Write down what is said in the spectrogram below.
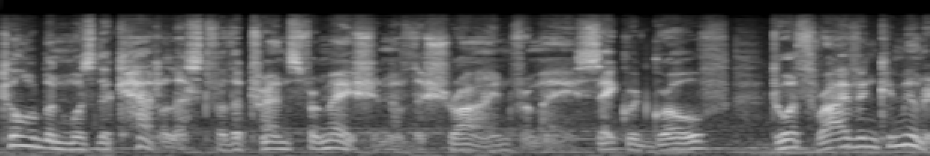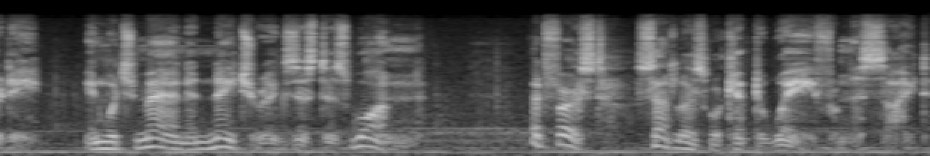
Tolban was the catalyst for the transformation of the shrine from a sacred grove to a thriving community in which man and nature exist as one. At first, settlers were kept away from the site.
